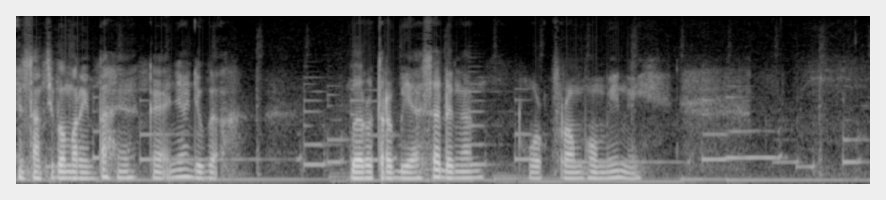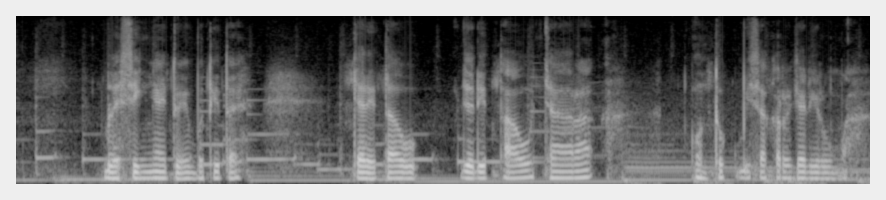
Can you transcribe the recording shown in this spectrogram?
instansi pemerintah ya kayaknya juga baru terbiasa dengan work from home ini. Blessingnya itu buat kita ya. cari tahu jadi tahu cara untuk bisa kerja di rumah.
